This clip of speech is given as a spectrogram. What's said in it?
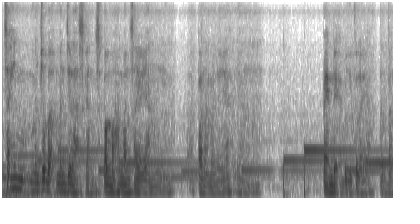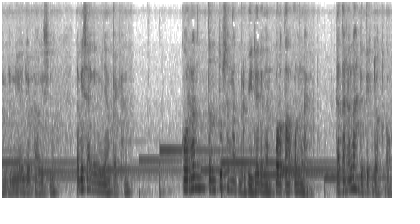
saya ingin mencoba menjelaskan sepemahaman saya yang apa namanya ya yang pendek begitulah ya tentang dunia jurnalisme. Tapi saya ingin menyampaikan koran tentu sangat berbeda dengan portal online katakanlah detik.com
